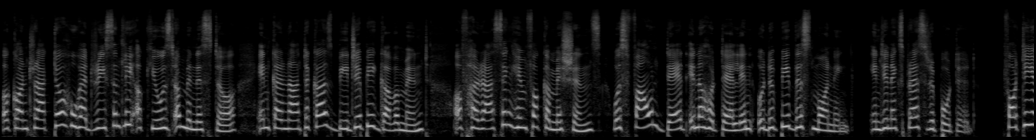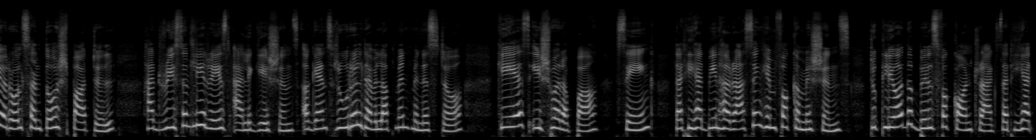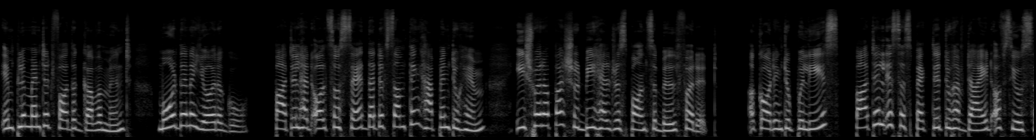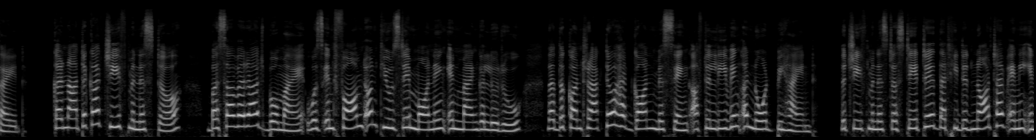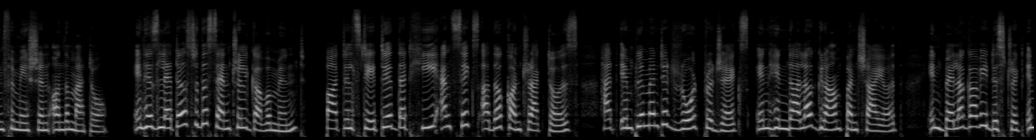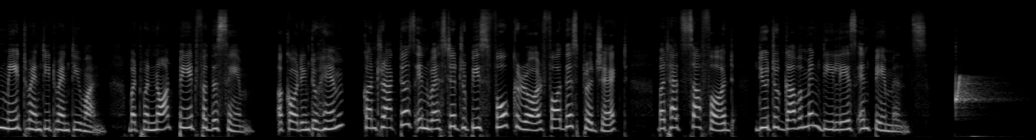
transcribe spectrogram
A contractor who had recently accused a minister in Karnataka's BJP government of harassing him for commissions was found dead in a hotel in Udupi this morning, Indian Express reported. 40 year old Santosh Patil had recently raised allegations against Rural Development Minister K.S. Ishwarappa, saying that he had been harassing him for commissions to clear the bills for contracts that he had implemented for the government more than a year ago. Patil had also said that if something happened to him, Ishwarappa should be held responsible for it. According to police, Patil is suspected to have died of suicide. Karnataka Chief Minister Basavaraj Bommai was informed on Tuesday morning in Mangaluru that the contractor had gone missing after leaving a note behind. The Chief Minister stated that he did not have any information on the matter. In his letters to the central government, Patil stated that he and six other contractors had implemented road projects in Hindalga Gram Panchayat in Belagavi district in May 2021, but were not paid for the same. According to him, contractors invested rupees 4 crore for this project but had suffered due to government delays in payments.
